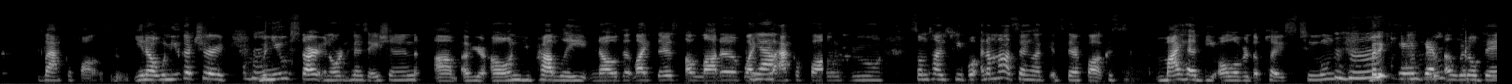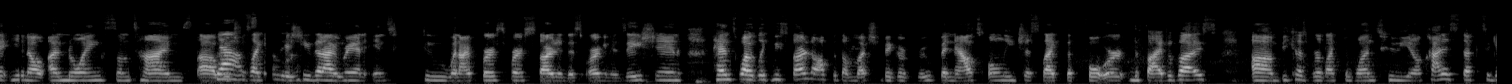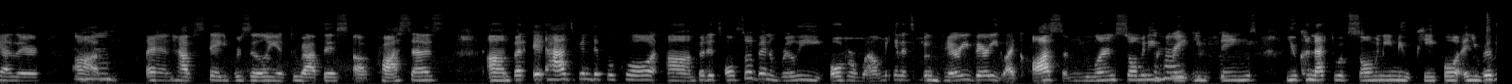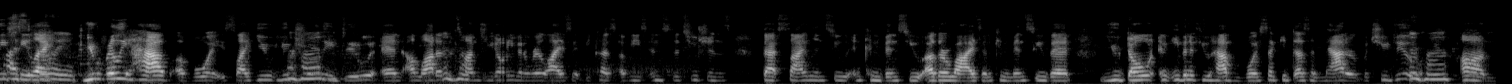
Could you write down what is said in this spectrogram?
lack of follow through. You know, when you get your mm-hmm. when you start an organization um, of your own, you probably know that like there's a lot of like yeah. lack of follow through. Sometimes people, and I'm not saying like it's their fault because my head be all over the place too. Mm-hmm. But it can get a little bit, you know, annoying sometimes, uh, yeah, which was like an issue that I ran into when I first first started this organization. Hence why like we started off with a much bigger group, but now it's only just like the four the five of us. Um, because we're like the ones who, you know, kind of stuck together. Um mm-hmm and have stayed resilient throughout this uh, process. Um, but it has been difficult, um, but it's also been really overwhelming and it's been very, very like awesome. You learn so many mm-hmm. great new things, you connect with so many new people, and you really see like you really have a voice. Like you, you mm-hmm. truly do. And a lot of the mm-hmm. times you don't even realize it because of these institutions that silence you and convince you otherwise and convince you that you don't. And even if you have a voice, like it doesn't matter, but you do. Mm-hmm. Um,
